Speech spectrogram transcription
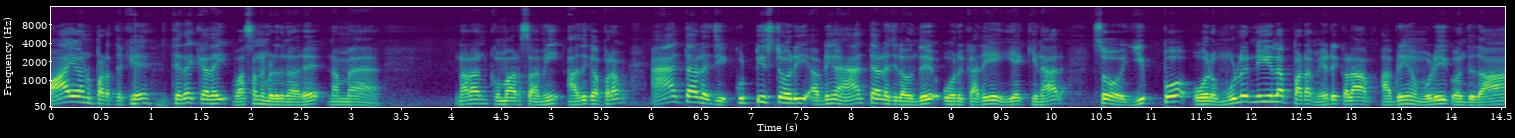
மாயவன் படத்துக்கு திரைக்கதை வசனம் எழுதினார் நம்ம நரன் குமாரசாமி. அதுக்கப்புறம் ஆந்தாலஜி குட்டி ஸ்டோரி அப்படிங்கிற ஆந்தாலஜியில் வந்து ஒரு கதையை இயக்கினார். ஸோ இப்போது ஒரு முழுநீள படம் எடுக்கலாம் அப்படிங்கிற முடிவுக்கு வந்து தான்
